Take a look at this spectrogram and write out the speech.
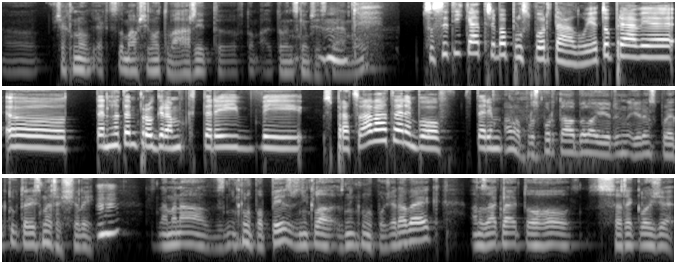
eh, všechno, jak se to má všechno tvářit eh, v tom elektronickém systému. Hmm. Co se týká třeba Plus portálu, je to právě uh, tenhle ten program, který vy zpracováváte, nebo v kterým... Ano, Plus portál byla jeden, jeden z projektů, který jsme řešili. Mm-hmm. To znamená, vzniknul popis, vznikla, vzniknul požadavek a na základě toho se řeklo, že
